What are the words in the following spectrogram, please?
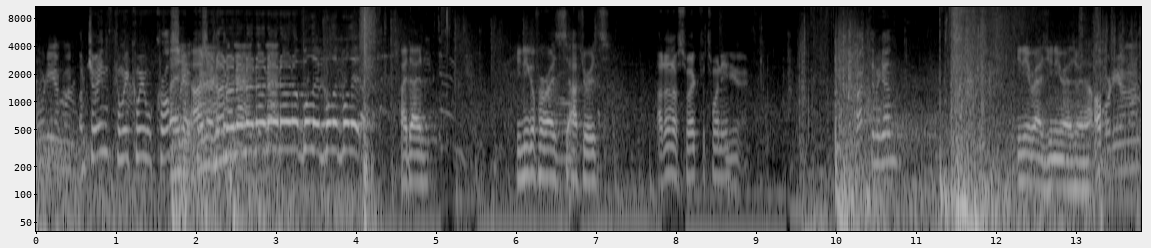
Already on one. I'm chewing. Can we, can we cross? I know, I know. No, no, no, no, no, no, no, no, bullet, bullet, bullet. I died. You need to go for res afterwards. I don't have smoke for 20. Yeah. Crack them again. You need res, you need res right now. Oh. 40 on them.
